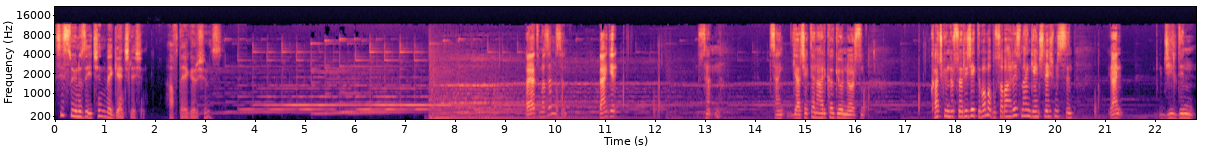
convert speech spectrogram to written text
Siz suyunuzu için ve gençleşin. Haftaya görüşürüz. Hayatım hazır mısın? Ben geri... Sen... Sen gerçekten harika görünüyorsun. Kaç gündür söyleyecektim ama bu sabah resmen gençleşmişsin. Yani cildin,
